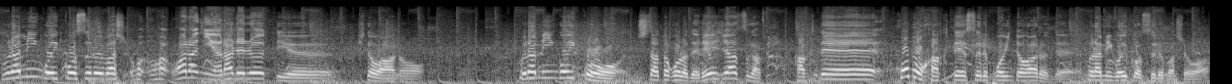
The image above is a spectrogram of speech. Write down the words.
フラミンゴ移行する場所ファラにやられるっていう人はあのフラミンゴ移行したところでレイジャーツが確定ほぼ確定するポイントがあるんでフラミンゴ移行する場所は。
